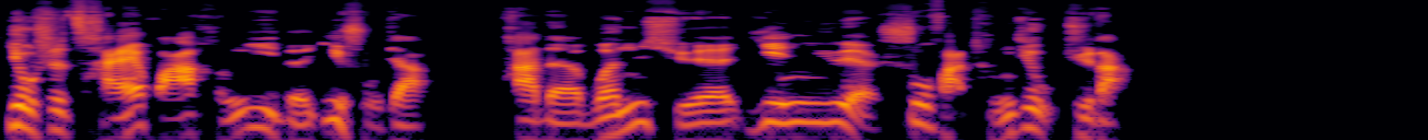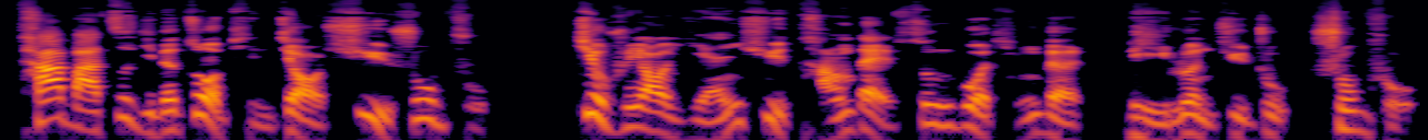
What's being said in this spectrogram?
又是才华横溢的艺术家，他的文学、音乐、书法成就巨大。他把自己的作品叫《续书谱》，就是要延续唐代孙过庭的理论巨著《书谱》。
